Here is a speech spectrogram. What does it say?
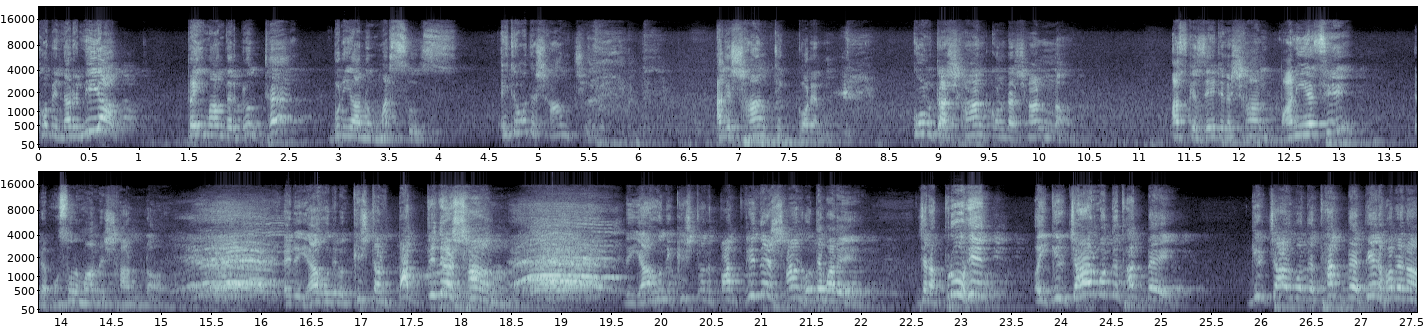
খুবই নরমিয়া বেঈমানদের বিরুদ্ধে বুনিয়ানু মারসুস। এইটা আমাদের শান ছিল। আগে শান ঠিক করেন। কোনটা শান কোনটা শান না। আজকে যেটাকে শান বানিয়েছি, এটা মুসলমানের শান নয় এটা এবং খ্রিস্টান পাদ্রীদের শান। ইয়াহুদি, খ্রিস্টান পাদ্রীদের শান হতে পারে। যারা পুরোহিত ওই গির্জার মধ্যে থাকবে। গির্জার মধ্যে থাকবে, বের হবে না।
